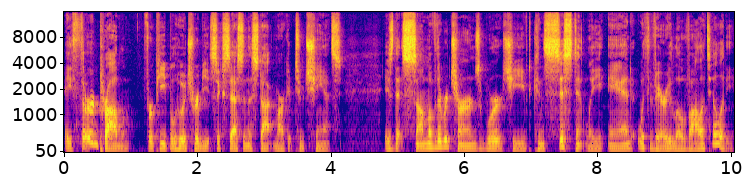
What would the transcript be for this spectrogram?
A third problem for people who attribute success in the stock market to chance is that some of the returns were achieved consistently and with very low volatility.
